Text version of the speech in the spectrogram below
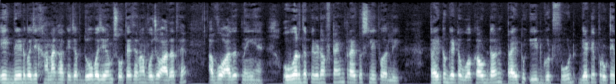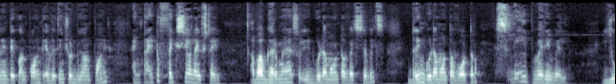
एक डेढ़ बजे खाना खा के जब दो बजे हम सोते थे ना, वो जो आदत है, अब वो आदत नहीं है। Over the period of time try to sleep early try to get a workout done try to eat good food get your protein intake on point everything should be on point and try to fix your lifestyle अब आप घर में है so eat good amount of vegetables drink good amount of water sleep very well you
